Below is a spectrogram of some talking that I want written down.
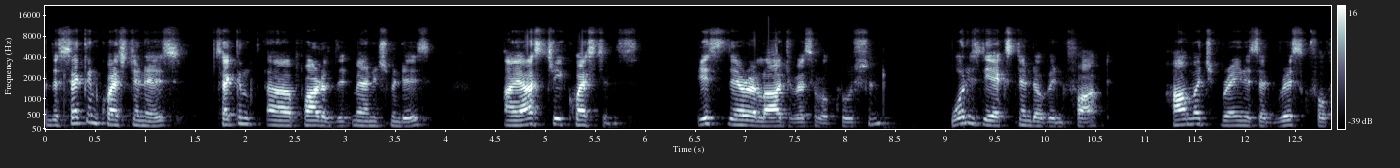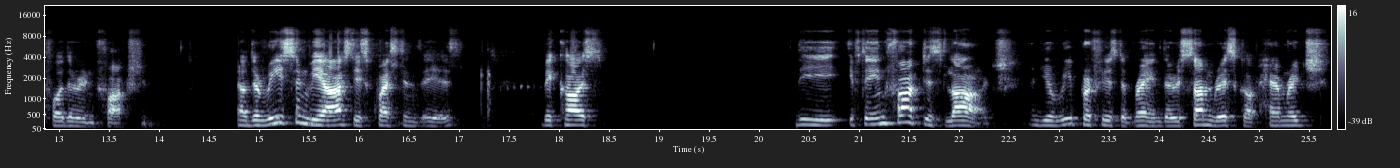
And the second question is, second uh, part of the management is I asked three questions. Is there a large vessel occlusion? what is the extent of infarct? How much brain is at risk for further infarction? Now, the reason we ask these questions is because the if the infarct is large and you reperfuse the brain, there is some risk of hemorrhage.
